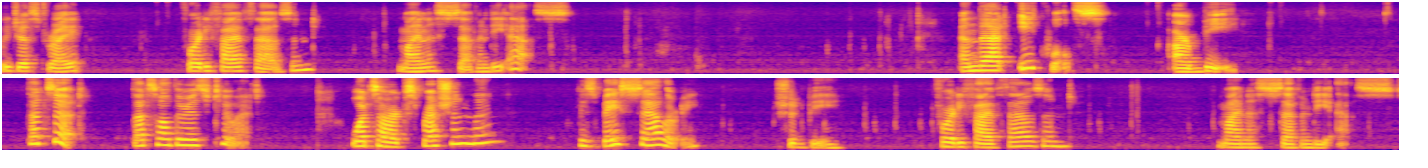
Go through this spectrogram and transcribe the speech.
We just write 45,000 minus 70s. and that equals our B. That's it. That's all there is to it. What's our expression then? His base salary should be 45,000 minus 70s.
